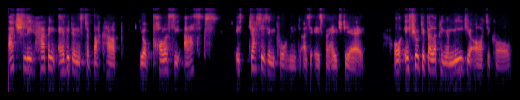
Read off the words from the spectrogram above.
actually having evidence to back up your policy asks is just as important as it is for HTA. Or if you're developing a media article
